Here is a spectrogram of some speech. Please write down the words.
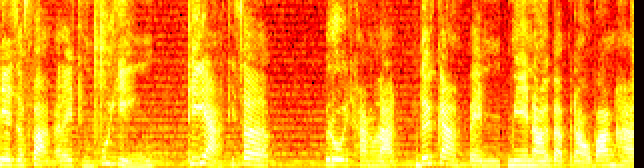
อยากจะฝากอะไรถึงผู้หญิงที่อยากที่จะรวยทางลัดด้วยการเป็นเมียน้อยแบบเราบ้างคะ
